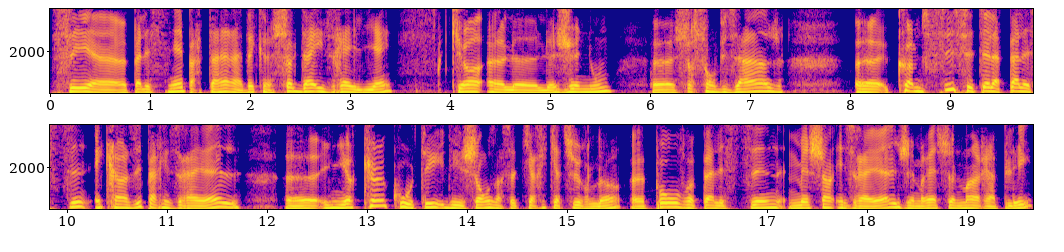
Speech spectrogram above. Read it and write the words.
c'est euh, un Palestinien par terre avec un soldat israélien qui a euh, le, genou euh, sur son visage. comme si c'était la Palestine écrasée par Israël. il n'y a qu'un côté des choses dans cette caricature-là. pauvre Palestine, méchant Israël. J'aimerais seulement rappeler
